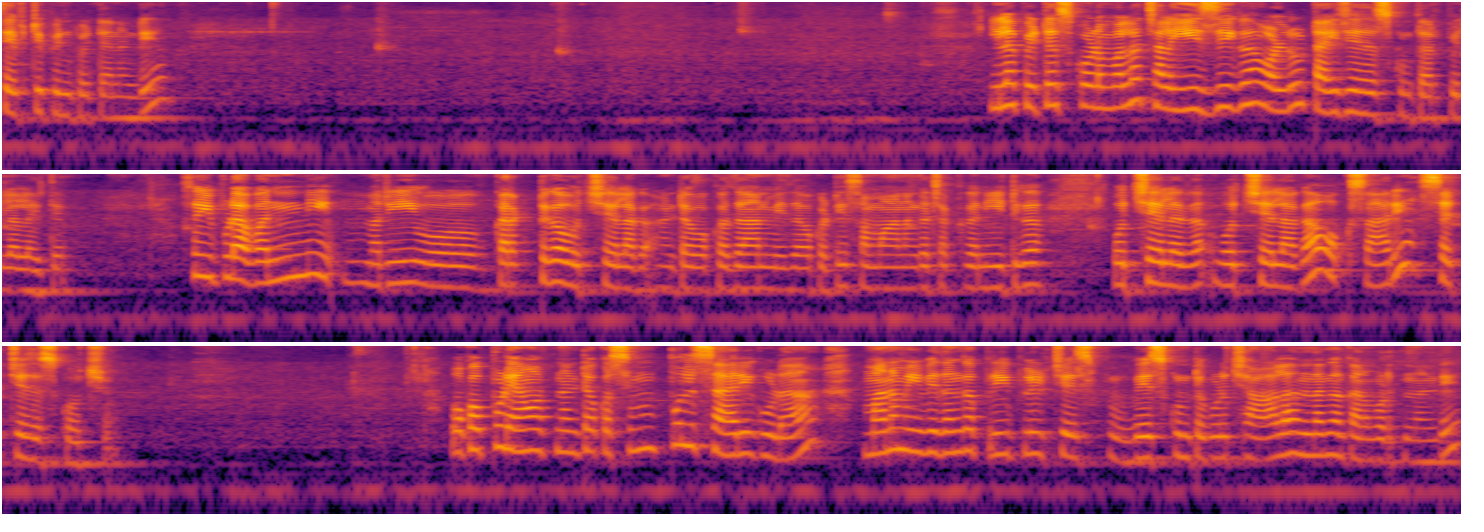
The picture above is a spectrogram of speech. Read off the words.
సేఫ్టీ పిన్ పెట్టానండి. ఇలా పెట్టేసుకోవడం వల్ల చాలా ఈజీగా వాళ్ళు టై చేసేసుకుంటారు పిల్లలైతే. సో ఇప్పుడు అవన్నీ మరి కరెక్ట్గా వచ్చేలాగా అంటే ఒక దాని మీద ఒకటి సమానంగా చక్కగా నీట్గా వచ్చేలాగా వచ్చేలాగా ఒకసారి సెట్ చేసేసుకోవచ్చు. ఒకప్పుడు ఏమవుతుందంటే ఒక సింపుల్ శారీ కూడా మనం ఈ విధంగా ప్రీ ప్లీట్ చేసి వేసుకుంటే కూడా చాలా అందంగా కనబడుతుందండి.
